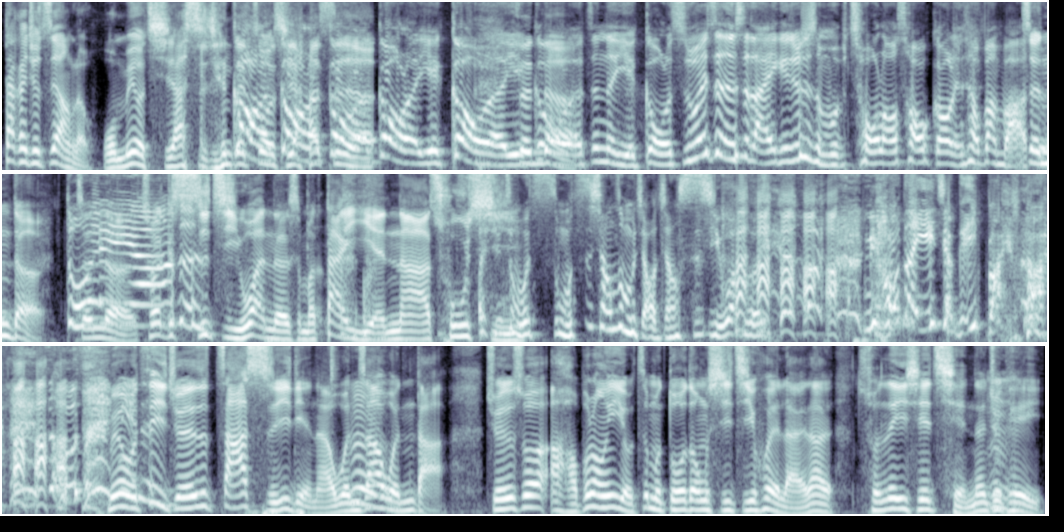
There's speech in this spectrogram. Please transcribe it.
大概就这样了。我没有其他。时间够做，够了，够了，够了，也够了，也够了，真的也够了。只会真的是来一个，就是什么酬劳超高，你才有办法。真的，对呀，出个十几万的什么代言呐，出席，怎么怎么志向这么讲，讲十几万，你好歹也讲个一百吧。没有，我自己觉得是扎实一点啊，稳扎稳打。觉得说啊，好不容易有这么多东西机会来，那存了一些钱，那就可以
